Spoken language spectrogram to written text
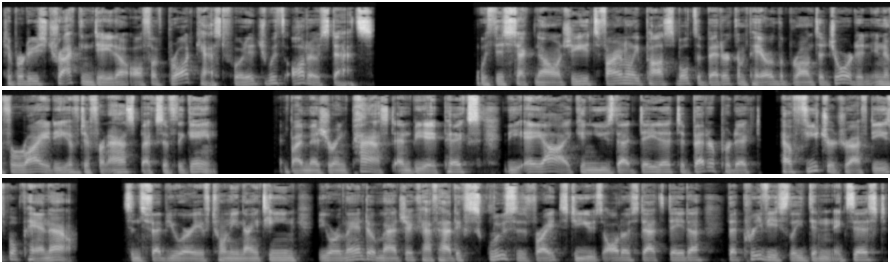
to produce tracking data off of broadcast footage with AutoStats. With this technology, it's finally possible to better compare LeBron to Jordan in a variety of different aspects of the game. And by measuring past NBA picks, the AI can use that data to better predict how future draftees will pan out. Since February of 2019, the Orlando Magic have had exclusive rights to use AutoStats data that previously didn't exist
